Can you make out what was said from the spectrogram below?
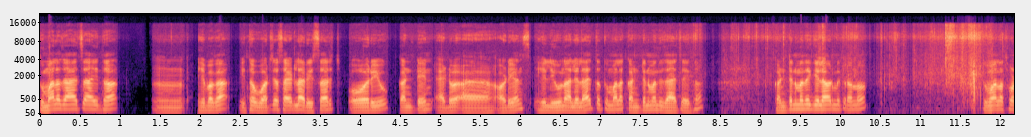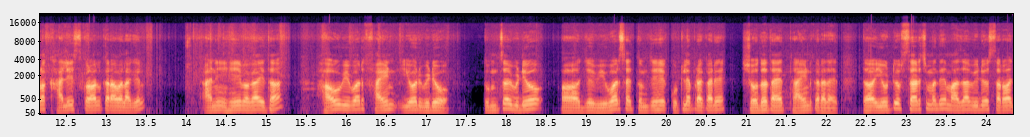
तुम्हाला जायचं आहे इथं. हे बघा इथं वरच्या साईडला रिसर्च ओव्हरव्ह्यू कंटेंट ॲडव ऑडियन्स हे लिहून आलेलं आहे. तर तुम्हाला कंटेंटमध्ये जायचं आहे इथं. कंटेंटमध्ये गेल्यावर मित्रांनो तुम्हाला थोडं खाली स्क्रॉल करावं लागेल. आणि हे बघा इथं how viewer find your video तुमचं व्हिडिओ जे व्ह्यूवर्स आहेत तुमचे हे कुठल्या प्रकारे शोधत आहेत फाइंड करत आहेत तर यूट्यूब सर्चमध्ये माझा व्हिडिओ सर्वात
